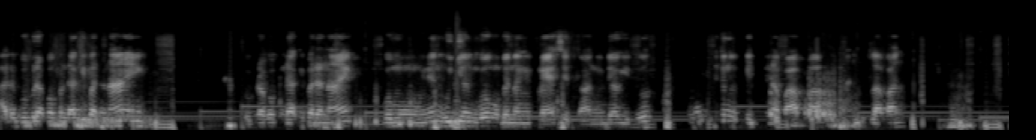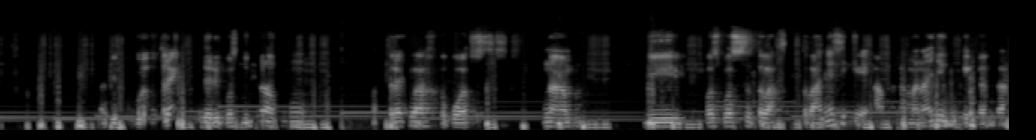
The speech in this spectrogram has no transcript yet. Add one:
ada beberapa pendaki pada naik. Beberapa pendaki pada naik. Gue mau ngomongin hujan gue ngebentangin flashit kan udah gitu. Itu nggak kejadian apa apa lanjut lah kan. Lanjut gue trek dari pos 3 langsung trek lah ke pos 6 di pos-pos setelah setelahnya sih kayak aman-aman aja gue kayak gak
